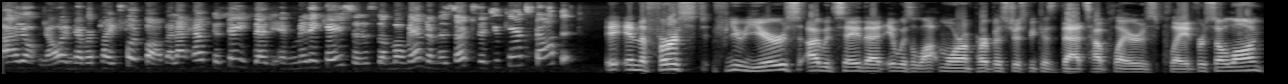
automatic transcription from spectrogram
I don't know. I've never played football, but I have to think that in many cases the momentum is such that you can't stop it. In the first few years, I would say that it was a lot more on purpose just because that's how players played for so long.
